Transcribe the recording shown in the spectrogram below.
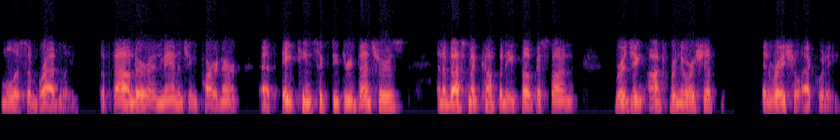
Melissa Bradley, the founder and managing partner at 1863 Ventures, an investment company focused on bridging entrepreneurship and racial equity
